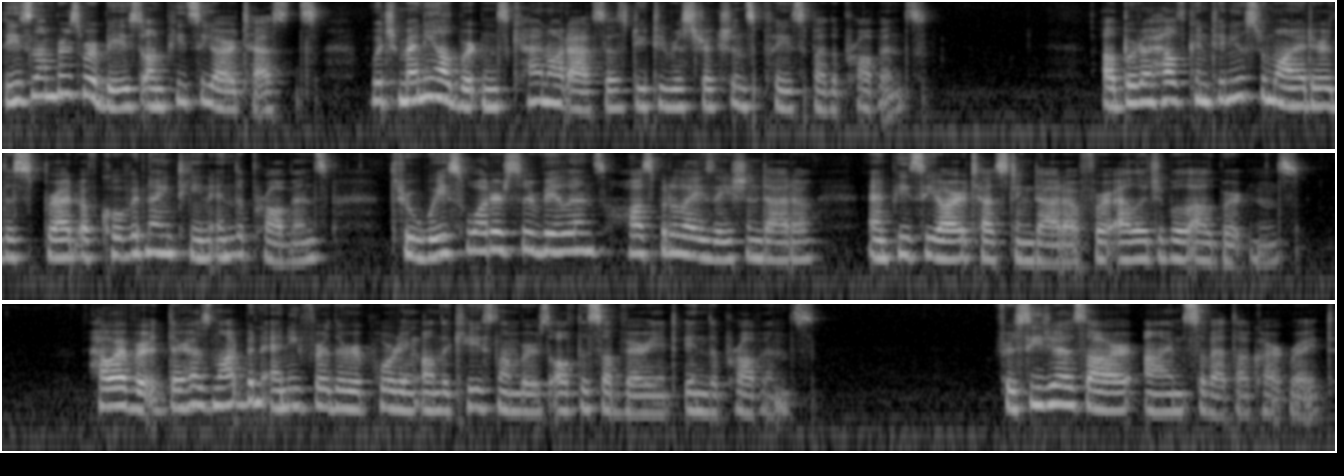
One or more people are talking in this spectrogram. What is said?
These numbers were based on PCR tests, which many Albertans cannot access due to restrictions placed by the province. Alberta Health continues to monitor the spread of COVID 19 in the province through wastewater surveillance, hospitalization data, and PCR testing data for eligible Albertans. However, there has not been any further reporting on the case numbers of the subvariant in the province. For CJSR, I'm Saveta Cartwright.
